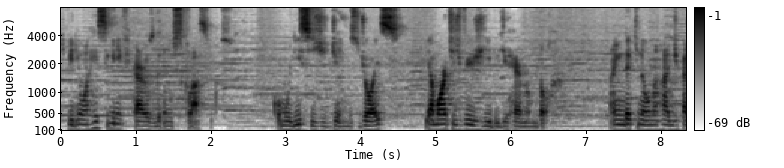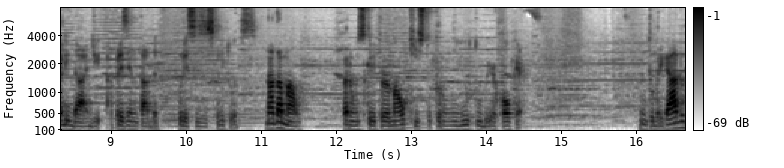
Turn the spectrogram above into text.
que viriam a ressignificar os grandes clássicos, como Ulisses de James Joyce e A Morte de Virgílio de Hermann Bloch, ainda que não na radicalidade apresentada por esses escritores. Nada mal para um escritor malquisto por um youtuber qualquer. Muito obrigado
